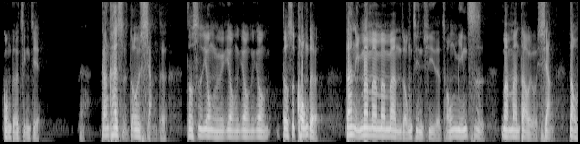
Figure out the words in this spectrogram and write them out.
功德境界。刚开始都想的都是用用用用都是空的，但你慢慢慢慢融进去的，从名字慢慢到有相，到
